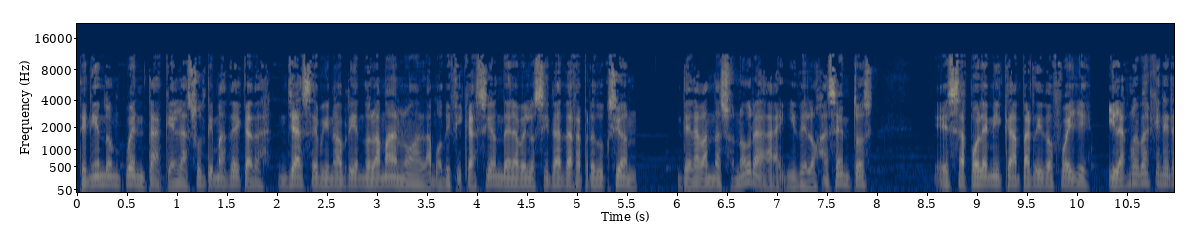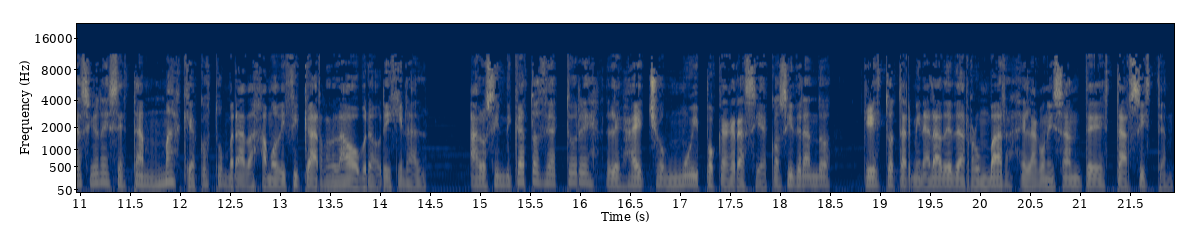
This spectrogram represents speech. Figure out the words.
Teniendo en cuenta que en las últimas décadas ya se vino abriendo la mano a la modificación de la velocidad de reproducción, de la banda sonora y de los acentos, esa polémica ha perdido fuelle y las nuevas generaciones están más que acostumbradas a modificar la obra original. A los sindicatos de actores les ha hecho muy poca gracia, considerando que esto terminará de derrumbar el agonizante Star System,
